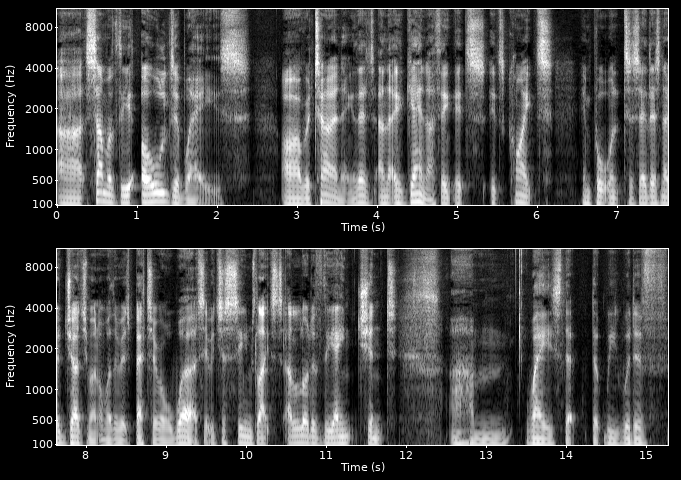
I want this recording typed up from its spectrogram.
uh, some of the older ways are returning, and again, I think it's it's quite important to say there's no judgment on whether it's better or worse. It just seems like a lot of the ancient um, ways that, that we would have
